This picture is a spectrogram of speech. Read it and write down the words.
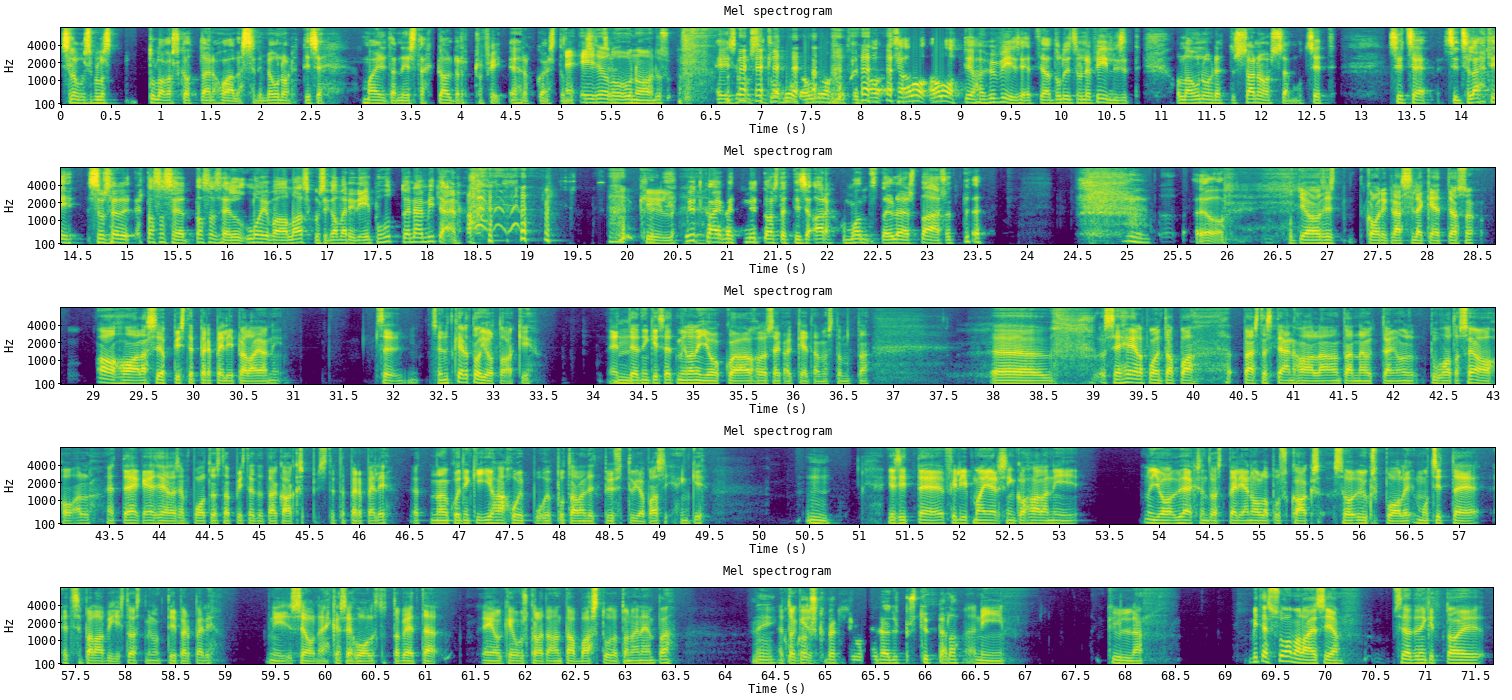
silloin kun se pelasi tulokaskautta nhl niin me unohdettiin se mainita niistä Calder Trophy-ehdokkaista. Ei, ei se ollut unohdus. ei se ollut sitten lopulta al- Se alo- aloitti ihan hyvin se, että tuli sellainen fiilis, että ollaan unohdettu sanoa se, mutta sitten sit se, sit se lähti tasaiseen, tasaiseen loivaan laskuun se kaveri, niin ei puhuttu enää mitään. Kyllä. nyt kaivet, nyt nostettiin se arkku montasta ylös taas. Että. Joo. Mutta joo, siis Cody Glassillekin, että jos on AHL ja piste per pelipelaaja, niin se, se nyt kertoo jotakin. Et Mm. Tietenkin se, että millainen joukko on AHL ja kaikkea tämmöistä, mutta öö, se helpoin tapa päästä sitten NHL antaa näyttää, niin on tuhota se AHL. Että tekee siellä sen puolitoista pistettä tai kaksi pistettä per peli. Että ne on kuitenkin ihan huippu, huipputalentit pystyy jopa siihenkin. Mm. Ja sitten Philip Myersin kohdalla, niin no joo, 19 peliä 0 plus 2, se on yksi puoli, mutta sitten, että se pelaa 15 minuuttia per peli, niin se on ehkä se huolestuttavia, että ei oikein uskalleta antaa vastuuta tuon enempää. Niin, Et kun toki- 20 minuuttia täytyy pystyä pelaamaan. Niin, kyllä. Miten suomalaisia? Sieltä tietenkin toi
